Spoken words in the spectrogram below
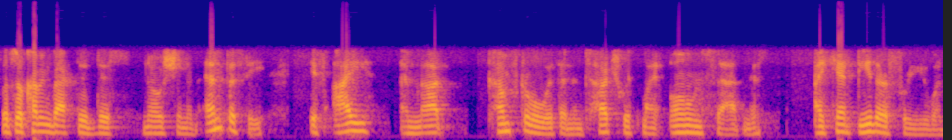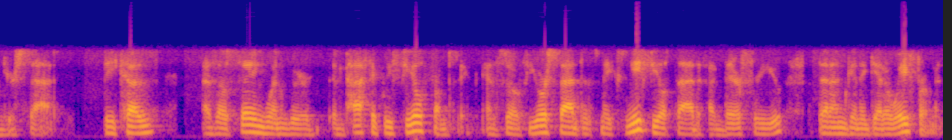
But so coming back to this notion of empathy, if I am not comfortable with and in touch with my own sadness, I can't be there for you when you're sad. Because, as I was saying, when we're empathic, we feel something. And so if your sadness makes me feel sad, if I'm there for you, then I'm going to get away from it.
